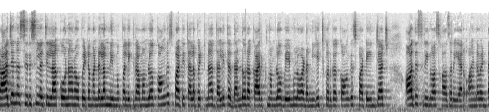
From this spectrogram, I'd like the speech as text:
రాజన్న సిరిసిల్ల జిల్లా కోనారావుపేట మండలం నిమ్మపల్లి గ్రామంలో కాంగ్రెస్ పార్టీ తలపెట్టిన దళిత దండోర కార్యక్రమంలో వేములవాడ నియోజకవర్గ కాంగ్రెస్ పార్టీ ఇన్ఛార్జ్ ఆది శ్రీనివాస్ హాజరయ్యారు. ఆయన వెంట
